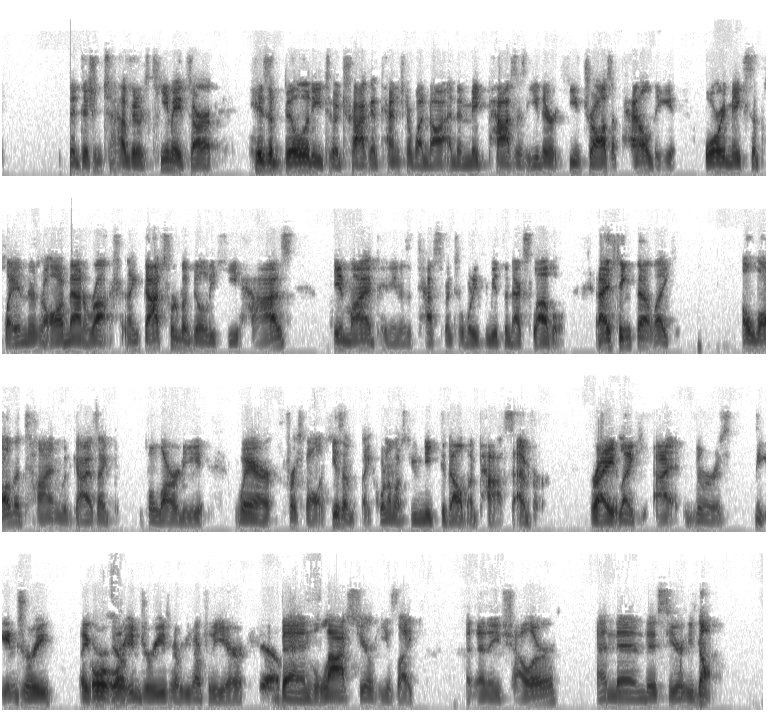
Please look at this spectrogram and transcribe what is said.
in addition to how good his teammates are, his ability to attract attention and whatnot, and then make passes. Either he draws a penalty or he makes a play and there's an odd man rush. And like that sort of ability he has, in my opinion, is a testament to what he can be at the next level. And I think that like a lot of the time with guys like Vilardi, where first of all, he's a like one of the most unique development paths ever. Right? Like I there was the injury, like or, yeah. or injuries, whatever you have for the year. Yeah. Then last year he's like an NHLer, and then this year he's not.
